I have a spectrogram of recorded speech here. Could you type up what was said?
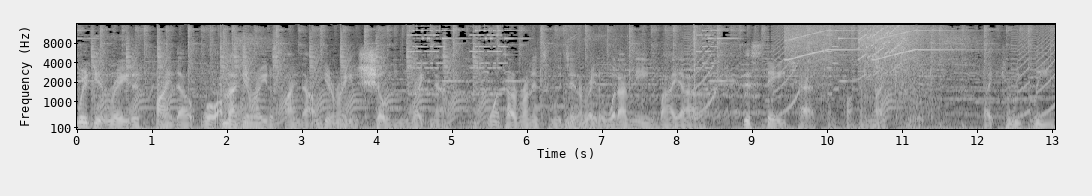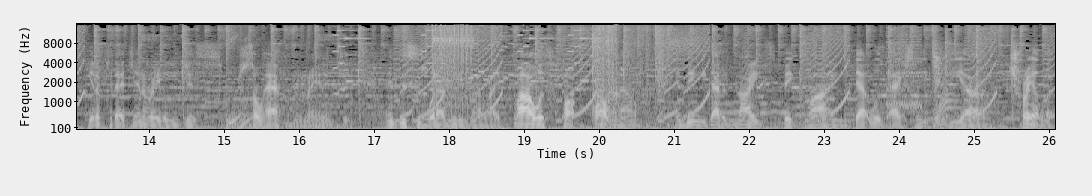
we're getting ready to find out. Well, I'm not getting ready to find out. I'm getting ready to show you right now. Once I run into a generator, what I mean by uh, this stage has some fucking life to it. Like, can we please get up to that generator we just so happily ran into? And this is what I mean by like flowers fa falling out, and then you got a nice big vine that was actually in the uh, trailer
